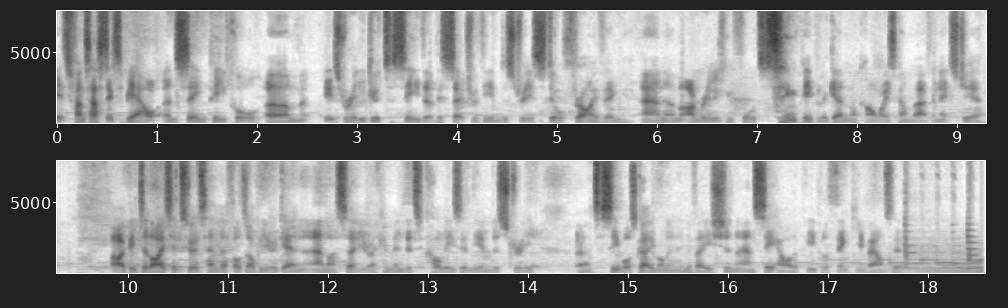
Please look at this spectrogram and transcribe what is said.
It's fantastic to be out and seeing people. Um, it's really good to see that this sector of the industry is still thriving and um, I'm really looking forward to seeing people again. I can't wait to come back for next year. I'd be delighted to attend FLW again and I'd certainly recommend it to colleagues in the industry uh, to see what's going on in innovation and see how other people are thinking about it.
